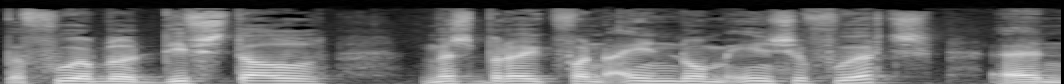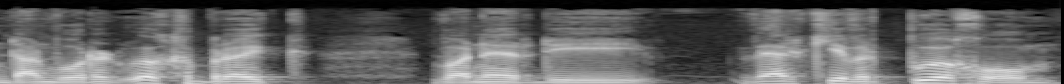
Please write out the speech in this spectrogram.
byvoorbeeld diefstal misbruik van eiendom ensovoorts. En dan word dit ook gebruik wanneer die werkgewer poog om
